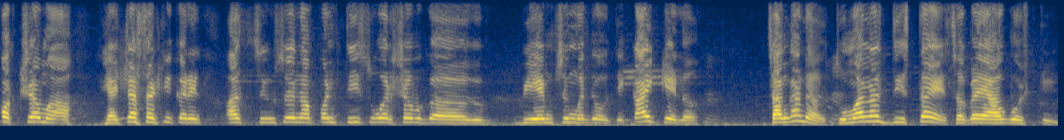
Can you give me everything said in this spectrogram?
पक्ष म- ह्याच्यासाठी करेन. आज शिवसेना पण तीस वर्ष बी एम सी मध्ये होते. काय केलं? सांगा ना तुम्हालाच दिसतंय सगळ्या ह्या गोष्टी.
